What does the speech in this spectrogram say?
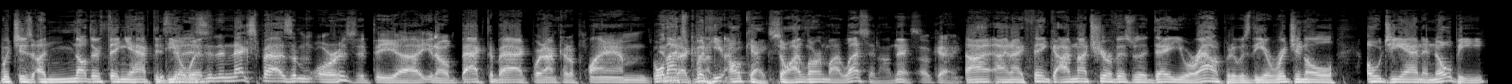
which is another thing you have to is deal it, with. Is it a neck spasm or is it the uh, you know back to back? We're not going to play him. Well, that's that but he okay. So I learned my lesson on this. Okay, uh, and I think I'm not sure if this was the day you were out, but it was the original OG Anunoby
